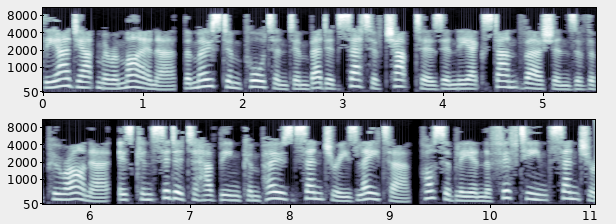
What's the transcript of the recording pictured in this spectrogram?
The Adhyatma Ramayana, the most important embedded set of chapters in the extant versions of the Purana, is considered to have been composed centuries later, possibly in the 15th century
